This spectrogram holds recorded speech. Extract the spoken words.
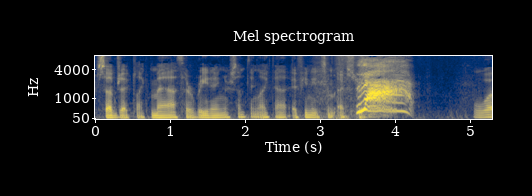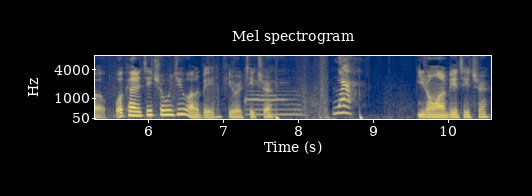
subject like math or reading or something like that if you need some extra. Whoa. What kind of teacher would you want to be if you were a teacher? Um, nah. You don't want to be a teacher?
